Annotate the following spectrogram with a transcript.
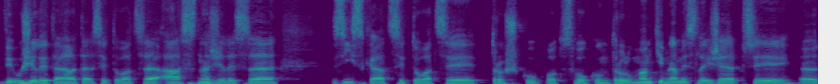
využili téhleté situace a snažili se získat situaci trošku pod svou kontrolu. Mám tím na mysli, že při eh,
